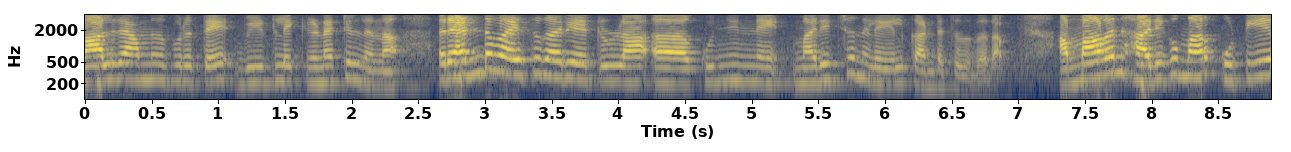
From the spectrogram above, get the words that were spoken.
ബാലരാമപുരത്തെ വീട്ടിലെ കിണറ്റിൽ നിന്ന് രണ്ട് വയസ്സുകാരിയായിട്ടുള്ള കുഞ്ഞിനെ മരിച്ച നിലയിൽ കണ്ടെത്തുന്നത്. അമ്മാവൻ ഹരികുമാർ കുട്ടിയെ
